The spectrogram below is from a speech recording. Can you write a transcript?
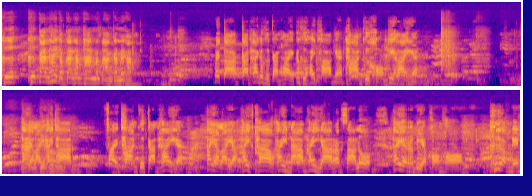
คือคือการให้กับการทำทานมันต่างกันไหมครับ ไม่ต่างการให้ก็คือการให้ก็คือให้ทานไงทานคือของที่ให้ไงให้อะไรทานคือของให้ทาน ใช่ทานคือการให้ไงให้อะไรอะ ให้ข้าวให้น้ำให้ยารักษาโรคให้ระเบียบของหอม เครื่องเน้น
